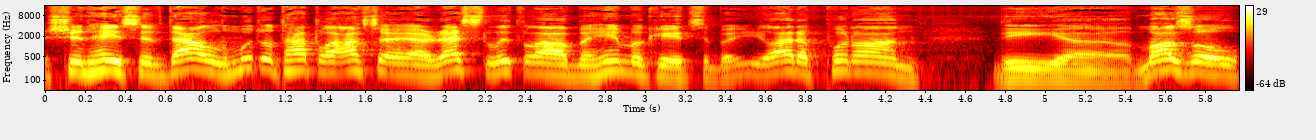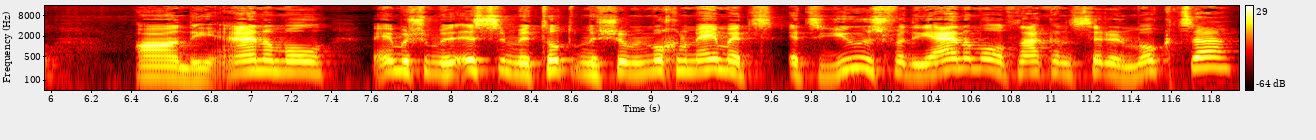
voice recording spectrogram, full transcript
Shinhei Sivdal, Mutal Tatla Afsar Arrest Litla Behema You have to put on the uh, muzzle on the animal. It's, used for the animal, it's not considered muktzah.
